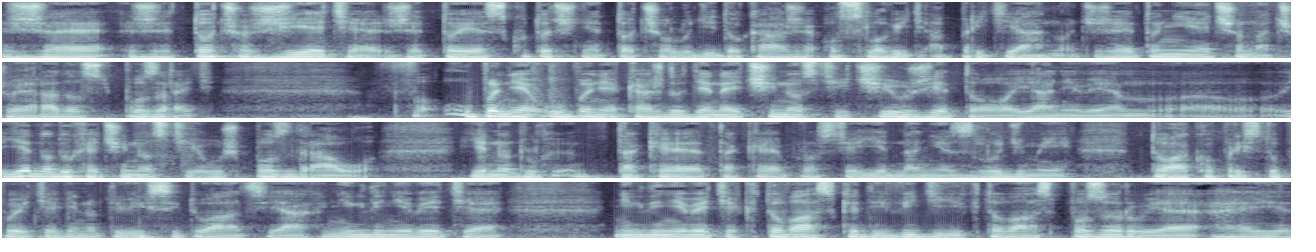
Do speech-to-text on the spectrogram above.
že, že to, čo žijete, že to je skutočne to, čo ľudí dokáže osloviť a pritiahnuť. Že je to niečo, na čo je radosť pozrieť. V úplne, úplne každodennej činnosti, či už je to, ja neviem, eh, jednoduché činnosti, už pozdrav, také, také proste jednanie s ľuďmi, to, ako pristupujete k jednotlivých situáciách, nikdy neviete, nikdy neviete, kto vás kedy vidí, kto vás pozoruje. Hej,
